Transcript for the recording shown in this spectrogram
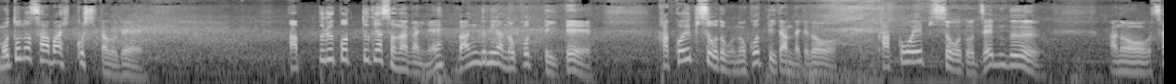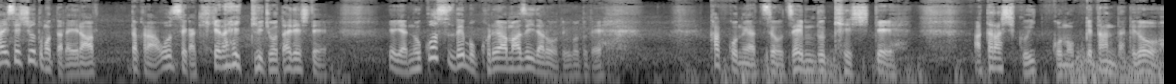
元のサーバー引っ越してたので、Apple Podcast の中にね、番組が残っていて、過去エピソードも残っていたんだけど、過去エピソード全部、あの、再生しようと思ったらエラーったから音声が聞けないっていう状態でして、いやいや、残すでもこれはまずいだろうということで、過去のやつを全部消して、新しく1個乗っけたんだけど、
